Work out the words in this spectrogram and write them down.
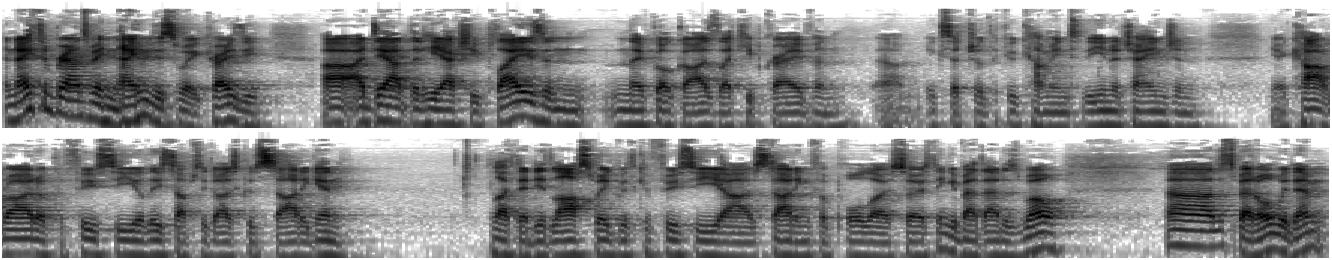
And Nathan Brown's been named this week. Crazy. Uh, I doubt that he actually plays, and, and they've got guys like Hipgrave and um, etc. that could come into the interchange, and you know Cartwright or Kaufusi or these types of guys could start again. Like they did last week with Kaufusi uh, starting for Paulo. So think about that as well. Uh, that's about all with them.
